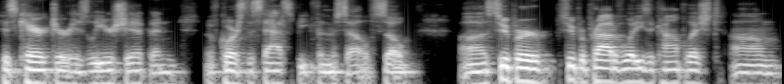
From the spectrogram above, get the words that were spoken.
his character, his leadership, and of course the stats speak for themselves. So uh, super super proud of what he's accomplished. Um,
